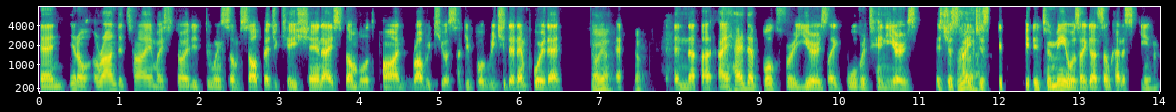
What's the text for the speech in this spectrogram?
and you know, around the time I started doing some self education, I stumbled upon Robert Kiyosaki book, Rich Dad and Poor Dad. Oh yeah, and, yep. and uh, I had that book for years, like over ten years. It's just really? I just it to me. It was like a, some kind of scheme.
